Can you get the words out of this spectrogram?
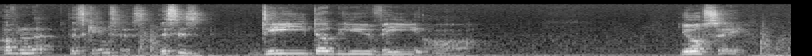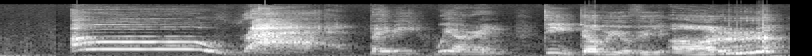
other than that, let's get into this. This is DWVR. You'll see. Alright, baby, we are in DWVR.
